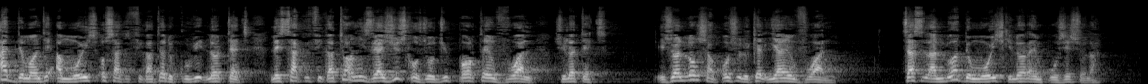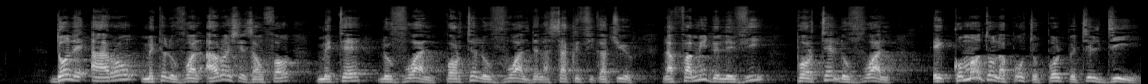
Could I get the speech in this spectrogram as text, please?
a demandé à Moïse, aux sacrificateurs, de couvrir leur tête. Les sacrificateurs en Israël, jusqu'à aujourd'hui, portent un voile sur leur tête. Ils ont un long chapeau sur lequel il y a un voile. Ça, c'est la loi de Moïse qui leur a imposé cela. Donc les Aaron mettaient le voile. Aaron et ses enfants mettaient le voile, portaient le voile de la sacrificature. La famille de Lévi portait le voile. Et comment donc l'apôtre Paul peut-il dire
